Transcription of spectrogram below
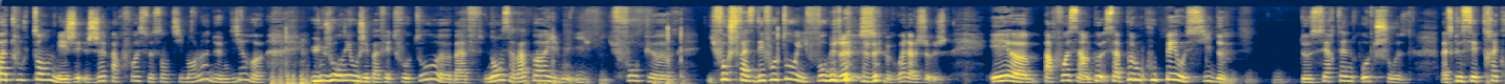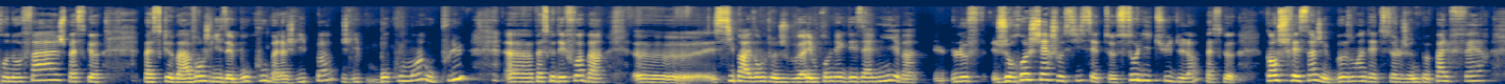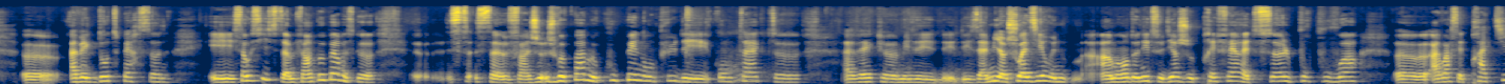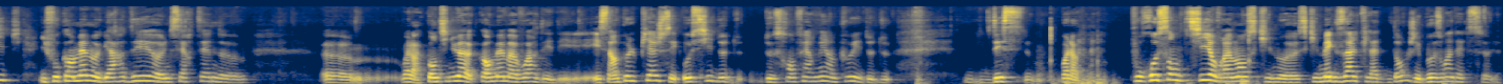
pas tout le temps, mais j'ai parfois ce sentiment-là de me dire, euh, une journée où j'ai pas fait de photos, euh, bah, non, ça va pas, il, faut que, il faut que je fasse des photos, il faut que je, voilà, je, et euh, parfois c'est un peu, ça peut me couper aussi de, de certaines autres choses, parce que c'est très chronophage, parce que parce que bah, avant je lisais beaucoup, bah, là je lis pas, je lis beaucoup moins ou plus, euh, parce que des fois, bah, euh, si par exemple je veux aller me promener avec des amis, et eh ben, le, je recherche aussi cette solitude-là, parce que quand je fais ça, j'ai besoin d'être seule, je ne peux pas le faire euh, avec d'autres personnes. Et ça aussi, ça me fait un peu peur, parce que enfin, je ne veux pas me couper non plus des contacts avec euh, mes, des, amis, à choisir à un moment donné de se dire je préfère être seule pour pouvoir euh, avoir cette pratique. Il faut quand même garder euh, une certaine... voilà, continuer à quand même avoir des... et c'est un peu le piège, c'est aussi de, se renfermer un peu et de... voilà, pour ressentir vraiment ce qui me, ce qui m'exalte là-dedans, j'ai besoin d'être seule.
